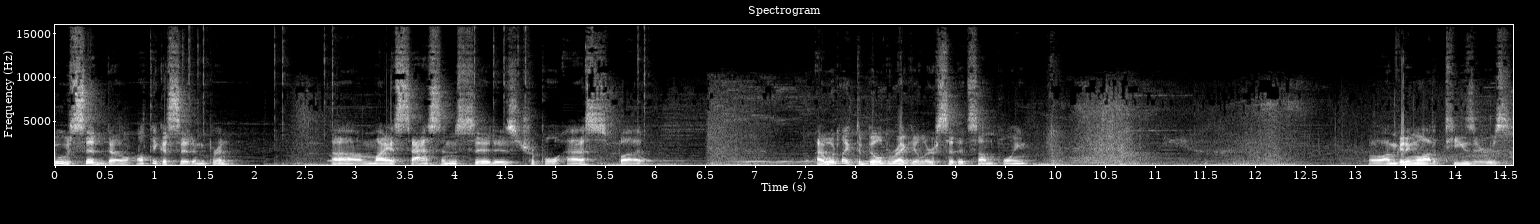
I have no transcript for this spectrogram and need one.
Ooh, Cidd though. I'll take a Cidd imprint. Um, my Assassin Cidd is triple S, but I would like to build regular Cidd at some point. Oh, I'm getting a lot of teasers.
